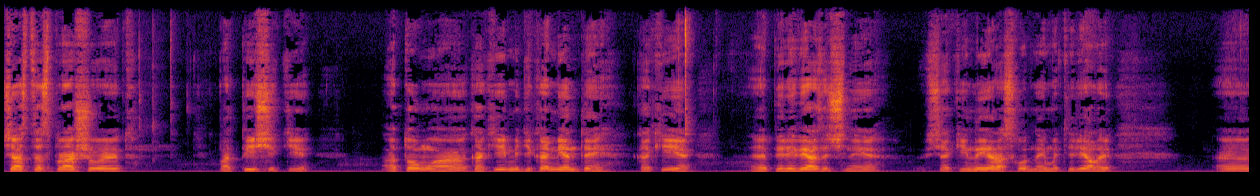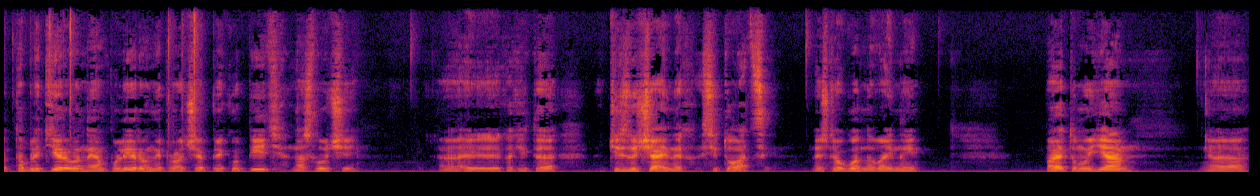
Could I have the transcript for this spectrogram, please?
Часто спрашивают подписчики о том, а, какие медикаменты, какие э, перевязочные, всякие иные расходные материалы, э, таблетированные, ампулированные и прочее прикупить на случай э, каких-то чрезвычайных ситуаций, если угодно войны. Поэтому я для,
